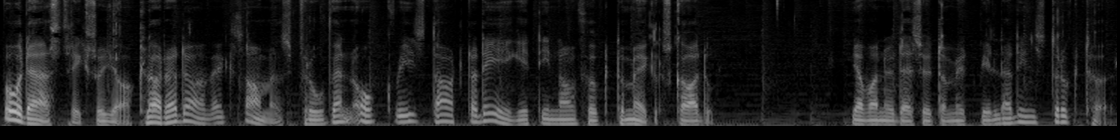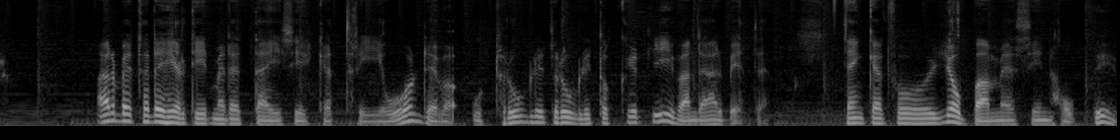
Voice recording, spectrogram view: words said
Både Asterix och jag klarade av examensproven och vi startade eget inom fukt och mögelskador. Jag var nu dessutom utbildad instruktör. Arbetade heltid med detta i cirka tre år. Det var otroligt roligt och ett givande arbete. Tänk att få jobba med sin hobby.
